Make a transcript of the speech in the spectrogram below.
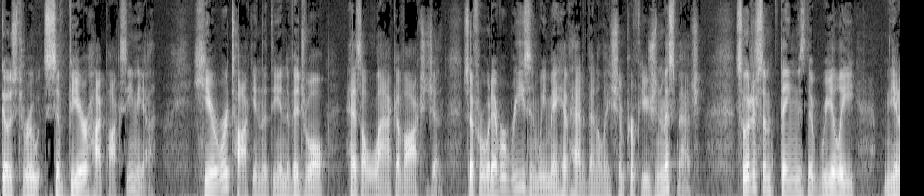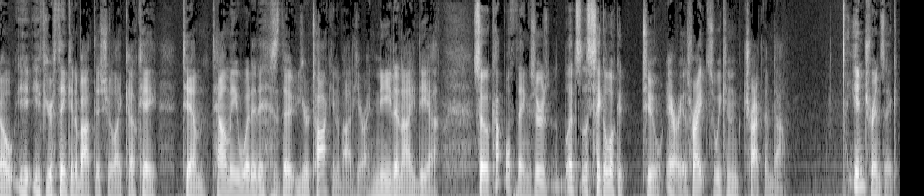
goes through severe hypoxemia. Here we're talking that the individual has a lack of oxygen. So for whatever reason we may have had a ventilation perfusion mismatch. So what are some things that really, you know, if you're thinking about this you're like, "Okay, Tim, tell me what it is that you're talking about here. I need an idea." So a couple things. There's let's let's take a look at two areas, right? So we can track them down. Intrinsic.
